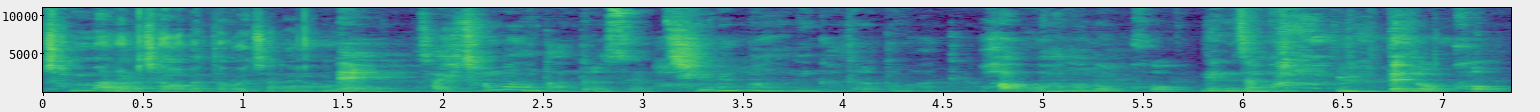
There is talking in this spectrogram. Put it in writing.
천만 원을 작업했다고 했잖아요. 네. 사실 천만 원도 안 들었어요. 700만 원인가 들었던 것 같아요. 화구 하나 놓고 냉장고 몇 대 놓고.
